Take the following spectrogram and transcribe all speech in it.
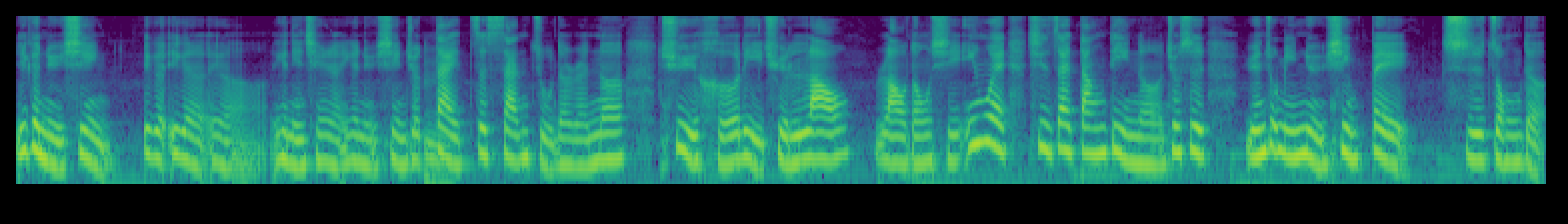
一个女性，一个一个一个一个年轻人，一个女性，就带这三组的人呢、去河里去捞捞东西，因为其实，在当地呢，就是原住民女性被失踪的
